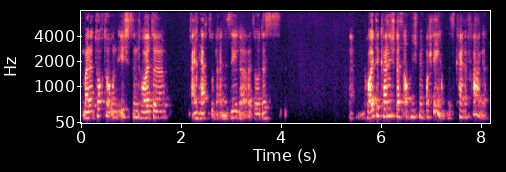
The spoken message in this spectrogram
meine Tochter und ich sind heute ein Herz und eine Seele. Also das, heute kann ich das auch nicht mehr verstehen. Das ist keine Frage.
